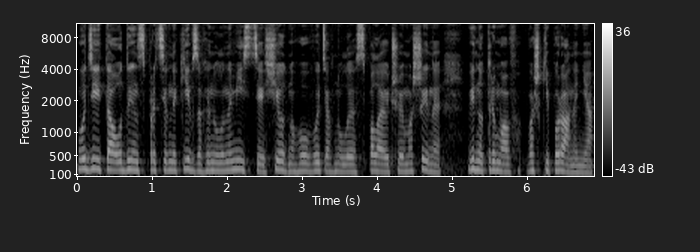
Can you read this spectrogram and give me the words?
Водій та один з працівників загинули на місці. Ще одного витягнули з палаючої машини. Він отримав важкі поранення.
